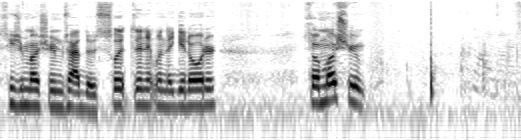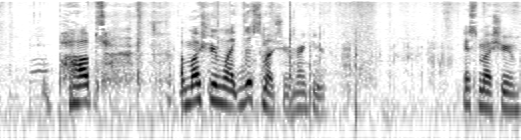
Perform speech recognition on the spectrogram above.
Caesar mushrooms have those slits in it when they get older. So mushroom pops a mushroom like this mushroom right here. This mushroom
